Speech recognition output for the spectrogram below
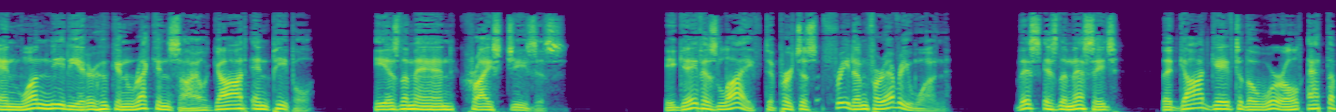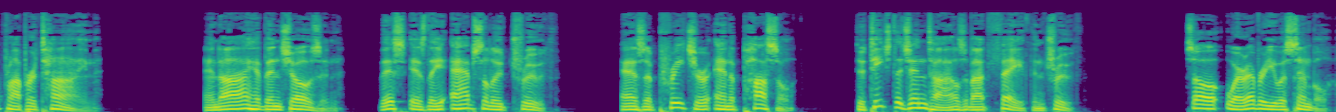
and one mediator who can reconcile God and people. He is the man Christ Jesus. He gave his life to purchase freedom for everyone. This is the message that God gave to the world at the proper time. And I have been chosen. This is the absolute truth. As a preacher and apostle, to teach the Gentiles about faith and truth. So, wherever you assemble,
